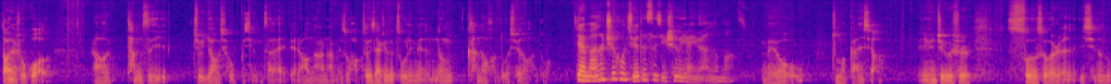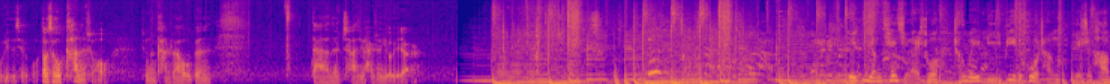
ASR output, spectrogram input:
导演说过了，然后他们自己就要求不行，再来一遍，然后哪儿哪儿没做好。所以在这个组里面能看到很多，学到很多。演完了之后，觉得自己是个演员了吗？没有这么敢想，因为这个是所有所有人一起的努力的结果。到最后看的时候，就能看出来我跟大家的差距还是有一点儿。对易烊千玺来说，成为李碧的过程，也是他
